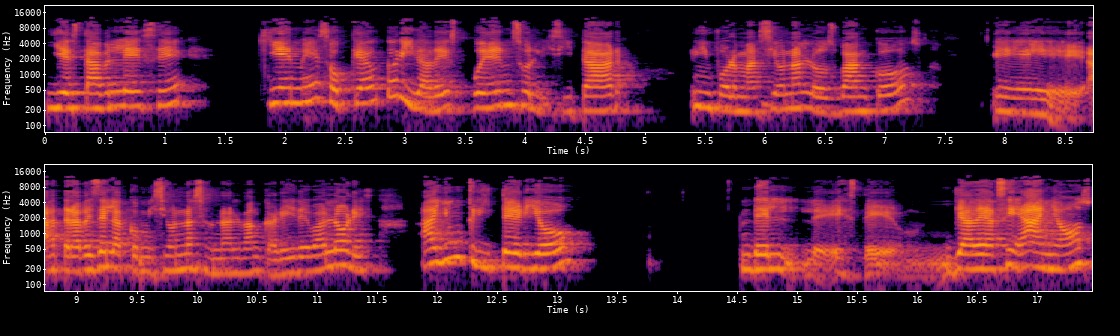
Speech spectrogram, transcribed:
y establece quiénes o qué autoridades pueden solicitar información a los bancos eh, a través de la Comisión Nacional Bancaria y de Valores. Hay un criterio este, ya de hace años,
